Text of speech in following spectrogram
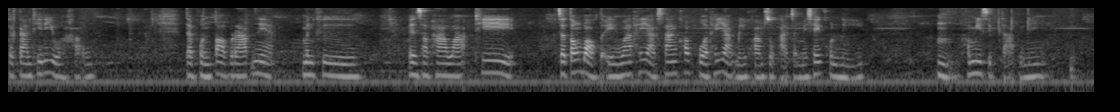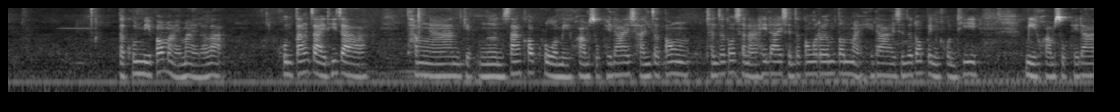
กับการที่ได้อยู่กับเขา แต่ผลตอบรับเนี่ยมันคือเป็นสภาวะที่จะต้องบอกตัวเองว่าถ้าอยากสร้างครอบครัวถ้าอยากมีความสุขอาจจะไม่ใช่คนนี้ อืมเขามีสิบดาบอยู่นี่ แต่คุณมีเป้าหมายใหม่แล้วล่ะ คุณตั้งใจที่จะทำงานเก็บเงินสร้างครอบครัวมีความสุขให้ได้ ฉันจะต้องฉันจะต้องชนะให้ได้ ฉันจะต้องเริ่มต้นใหม่ให้ได้ ฉันจะต้องเป็นคนที่มีความสุขให้ได้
